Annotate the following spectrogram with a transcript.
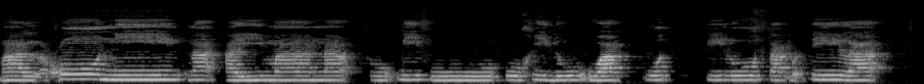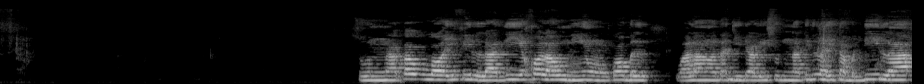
Mal'uni na aymana fuqifu ukhidu wa kutilu taqtila. Sunnatullahi fil ladzi khalau min qabl wala tajida li sunnatillahi tabdila.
